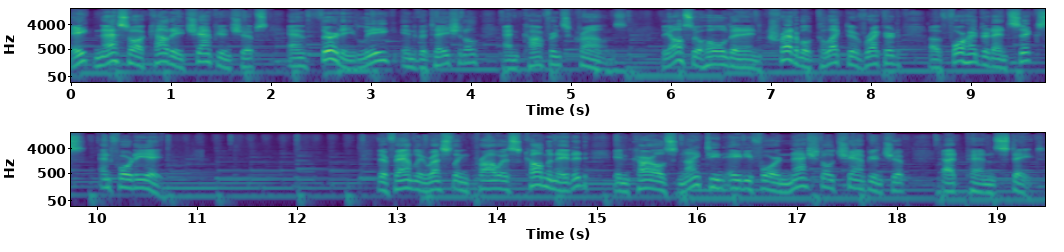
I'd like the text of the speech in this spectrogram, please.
eight Nassau County championships, and 30 league, invitational, and conference crowns. They also hold an incredible collective record of 406 and 48. Their family wrestling prowess culminated in Carl's 1984 national championship at Penn State.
